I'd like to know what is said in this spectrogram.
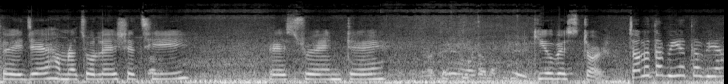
তো এই যে আমরা চলে এসেছি রেস্টুরেন্টে কিউব স্টোর চলো তাবিয়া তাবিয়া।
